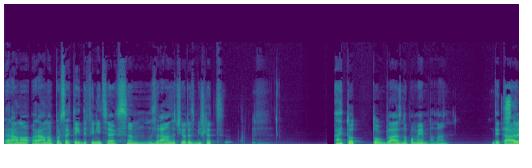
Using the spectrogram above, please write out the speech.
ravno, ravno po vseh teh definicijah zraven začel razmišljati, A je to tako blazno pomembno? Ne? Da je ta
